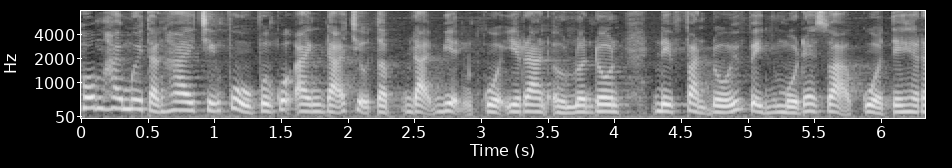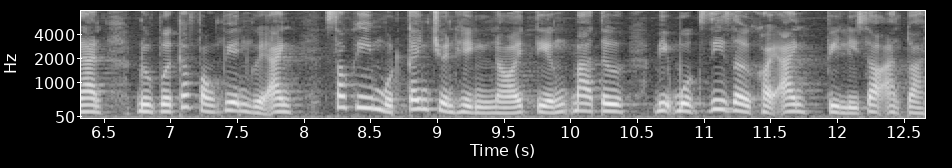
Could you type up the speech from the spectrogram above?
Hôm 20 tháng 2, chính phủ Vương quốc Anh đã triệu tập đại biện của Iran ở London để phản đối về những mối đe dọa của Tehran đối với các phóng viên người Anh sau khi một kênh truyền hình nói tiếng Ba Tư bị buộc di rời khỏi Anh vì lý do an toàn.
